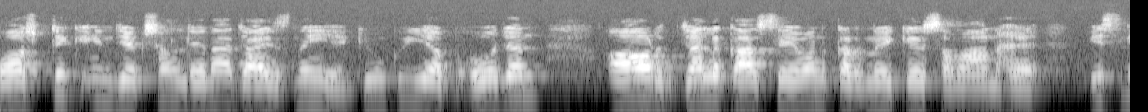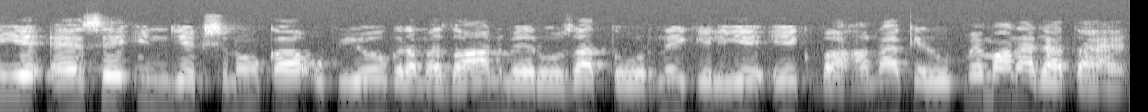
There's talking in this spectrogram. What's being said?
पौष्टिक इंजेक्शन लेना जायज़ नहीं है, क्योंकि यह भोजन और जल का सेवन करने के समान है। इसलिए ऐसे इंजेक्शनों का उपयोग रमज़ान में रोज़ा तोड़ने के लिए एक बहाना के रूप में माना जाता है।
